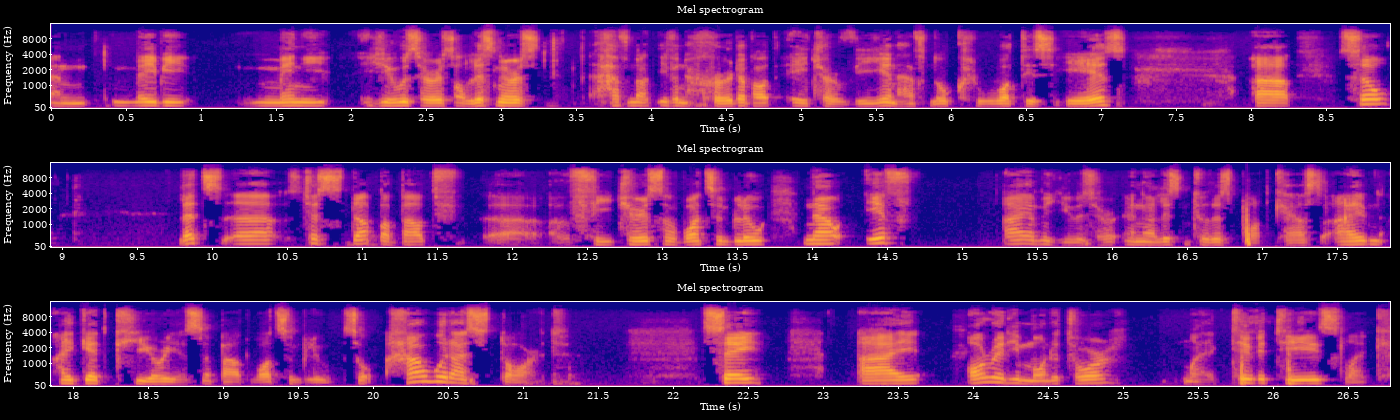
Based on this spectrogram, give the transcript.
and maybe many users or listeners have not even heard about HRV and have no clue what this is. Uh, so let's uh, just stop about uh, features of Watson Blue. Now, if I am a user and I listen to this podcast, I I get curious about Watson Blue. So how would I start? Say I already monitor my activities like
